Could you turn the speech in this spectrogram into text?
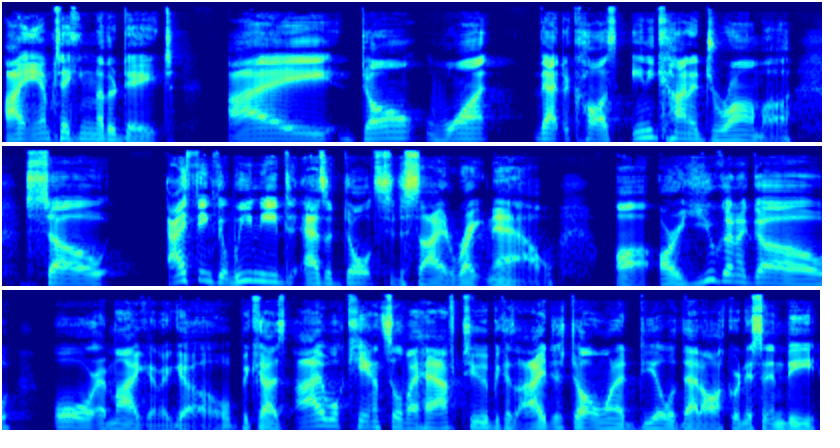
I am taking another date. I don't want that to cause any kind of drama. So I think that we need, as adults, to decide right now uh, are you going to go or am I going to go? Because I will cancel if I have to because I just don't want to deal with that awkwardness. And the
